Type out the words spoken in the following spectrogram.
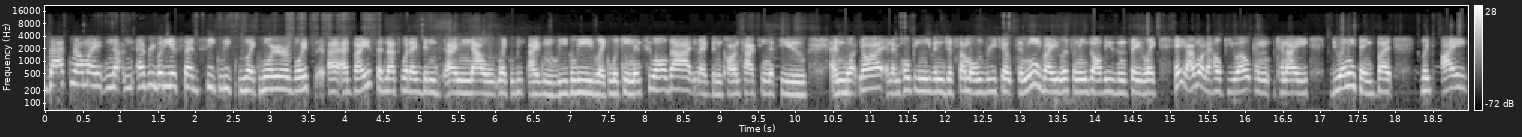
That's now my. n- Everybody has said seek le- like lawyer voice uh, advice, and that's what I've been. I'm now like le- I'm legally like looking into all that, and I've been contacting a few and whatnot, and I'm hoping even just someone will reach out to me by listening to all these and say like, hey, I want to help you out. Can can I do anything? But like I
